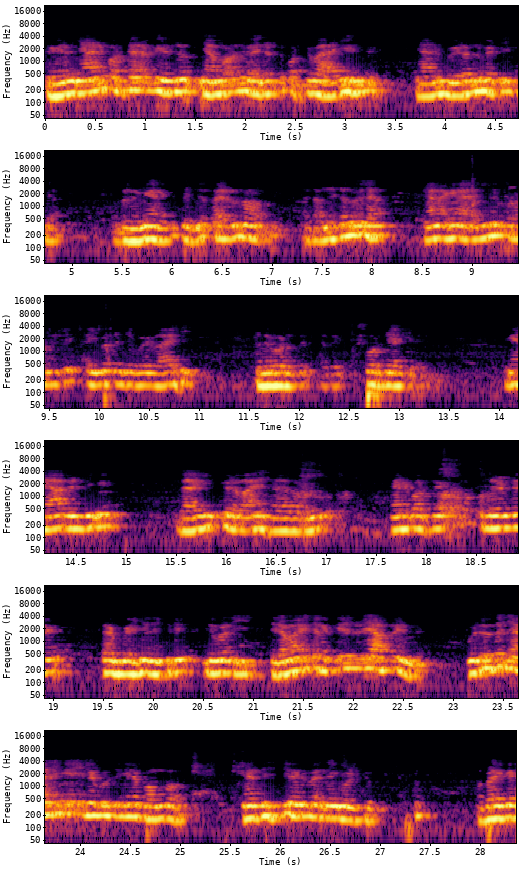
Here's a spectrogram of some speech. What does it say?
അങ്ങനെ ഞാൻ കുറച്ച് നേരമൊക്കെ ഇരുന്നു. ഞാൻ പറഞ്ഞു എന്റെ അടുത്ത് കുറച്ച് ഭാര്യയുണ്ട്. ഞാനും വീടൊന്നും കെട്ടിയില്ല അപ്പം നിങ്ങൾ എനിക്ക് പിന്നെ തരണം അത് തന്നിട്ടൊന്നുമില്ല. ഞാൻ അങ്ങനെ അരിഞ്ഞു പറഞ്ഞിട്ട് അമ്പത്തഞ്ച് പോയി വാരി അത് കൊടുത്ത് അത് പൂർത്തിയാക്കിയത്. ഇങ്ങനെ ആ ബിൽഡിങ് ഇതായി ഇവിടെ വായനശാല തുടങ്ങി അങ്ങനെ കുറച്ച് ഒന്ന് രണ്ട് ടൈം കഴിഞ്ഞ് നിൽക്കൽ ഇതുപോലെ ഈ സ്ഥിരമായ തിരക്കിയൊരു യാത്രയുണ്ട്. ഒരു ദിവസം ഞാനിങ്ങനെ ഇതിലെ കുറിച്ച് ഇങ്ങനെ പോകുമ്പോൾ ഞാൻ തിരിച്ചു വരുമ്പോൾ എന്നെയും വിളിച്ചു. അപ്പോഴേക്ക്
